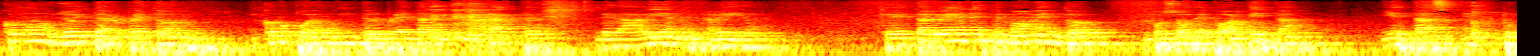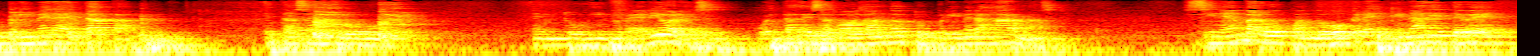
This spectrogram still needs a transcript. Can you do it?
¿cómo yo interpreto y cómo podemos interpretar el carácter de David en nuestra vida? que tal vez en este momento vos sos deportista y estás en tu primera etapa, estás en, tu, en tus inferiores o estás desarrollando tus primeras armas. Sin embargo, cuando vos crees que nadie te ve,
